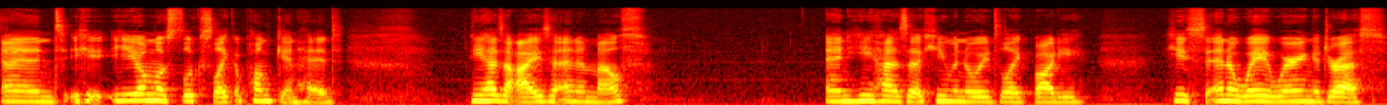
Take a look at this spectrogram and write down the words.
And he, he almost looks like a pumpkin head. He has eyes and a mouth. And he has a humanoid like body he's in a way wearing a dress.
